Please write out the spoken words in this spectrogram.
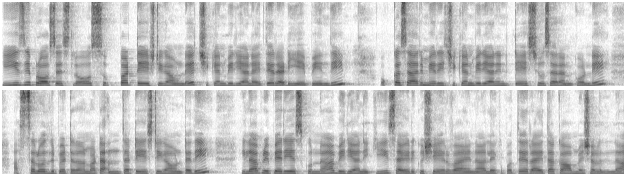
ఈజీ ప్రాసెస్లో సూపర్ టేస్టీగా ఉండే చికెన్ బిర్యానీ అయితే రెడీ అయిపోయింది. ఒక్కసారి మీరు ఈ చికెన్ బిర్యానీని టేస్ట్ చూసారనుకోండి అస్సలు వదిలిపెట్టారనమాట. అంత టేస్టీగా ఉంటుంది. ఇలా ప్రిపేర్ చేసుకున్న బిర్యానీకి సైడ్కు షేర్వా అయినా లేకపోతే రైతా కాంబినేషన్లో తిన్నా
